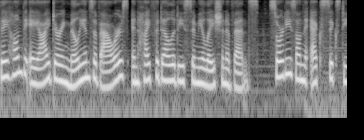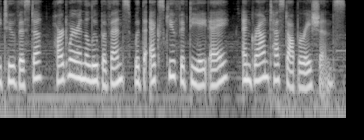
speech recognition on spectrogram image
They honed the AI during millions of hours in high-fidelity simulation events, sorties on the X-62 Vista, hardware-in-the-loop events with the XQ-58A, and ground test operations.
